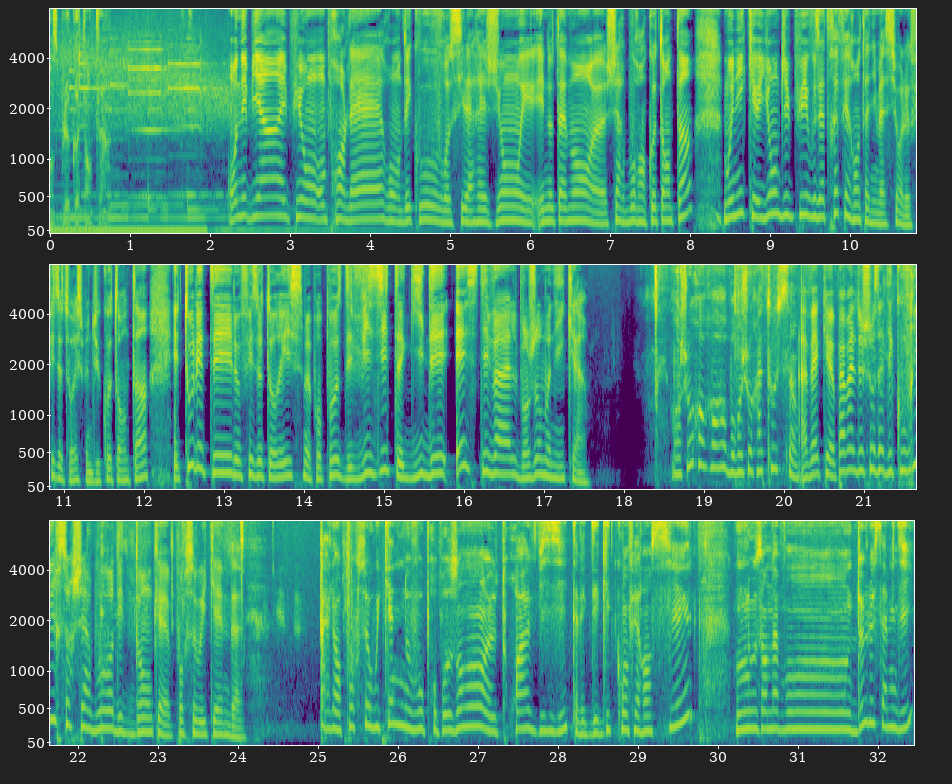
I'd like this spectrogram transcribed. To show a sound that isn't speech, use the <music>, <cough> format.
France Bleu Cotentin. On est bien et puis on, on prend l'air, on découvre aussi la région et, et notamment euh, Cherbourg en Cotentin. Monique Yon-Dupuis, vous êtes référente animation à l'Office de tourisme du Cotentin et tout l'été, l'Office de tourisme propose des visites guidées estivales. Bonjour Monique. Bonjour Aurore, bonjour à tous. Avec euh, pas mal de choses à découvrir sur Cherbourg, dites donc, euh, pour ce week-end. Alors pour ce week-end, nous vous proposons euh, trois visites avec des guides conférenciers. Nous en avons deux le samedi.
